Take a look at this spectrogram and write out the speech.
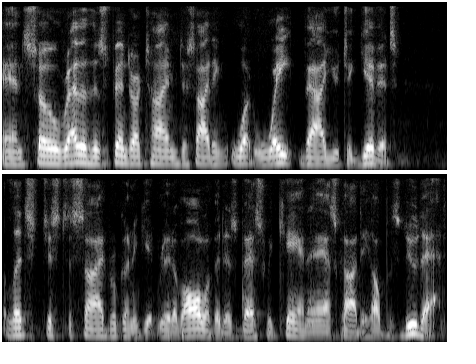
And so rather than spend our time deciding what weight value to give it, let's just decide we're going to get rid of all of it as best we can and ask God to help us do that.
